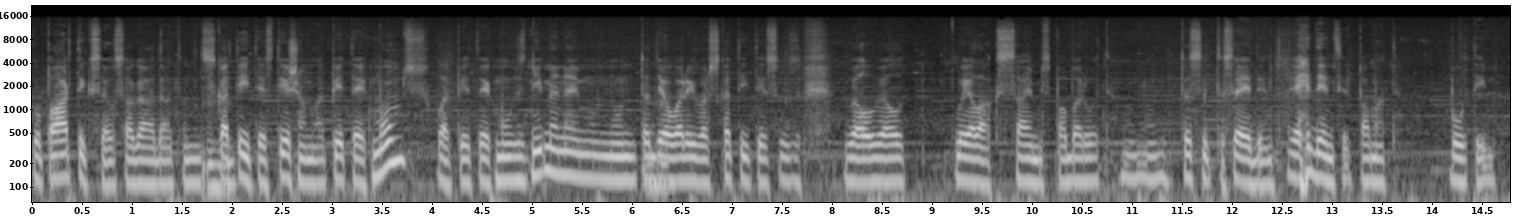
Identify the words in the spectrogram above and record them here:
to pārtiku sev sagādāt un mm -hmm. skatīties tiešām, lai pietiek mums, lai pietiek mūsu ģimenēm, un, un tad jau arī var skatīties uz vēl, vēl lielākas saimnes pabarot. Un, un tas ir tas ēdiens. Ēdiens ir pamata būtība.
